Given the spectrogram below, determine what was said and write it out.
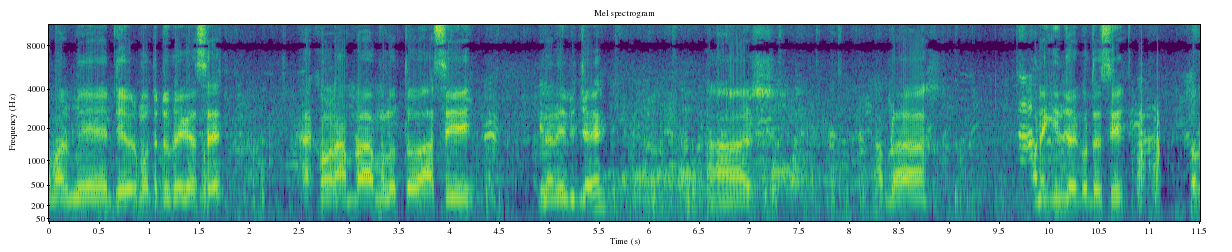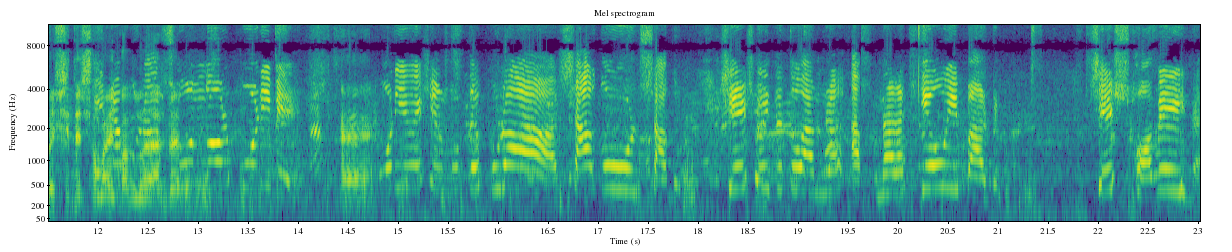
আমার মেয়ে ঢেউর মধ্যে ডুবে গেছে। এখন আমরা মূলত আছি ইনানি বিজয়। আর আমরা অনেক এনজয় করতেছি। তবে শীতের সময় কখনো আসবেন হ্যাঁ। পরিবেশের মধ্যে পুরা সাগর সাগর। শেষ হইতে তো আমরা আপনারা কেউই পারবেন না। শেষ হবেই না।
